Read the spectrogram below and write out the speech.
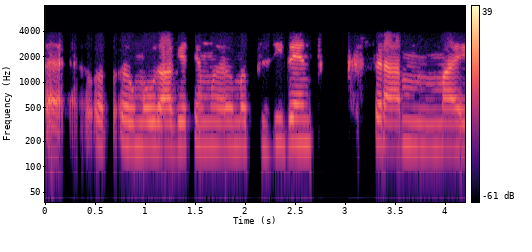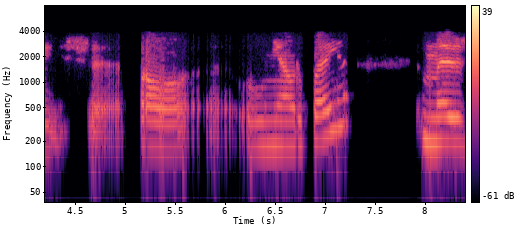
a Moldávia tem uma, uma presidente que será mais uh, pró-União Europeia, mas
